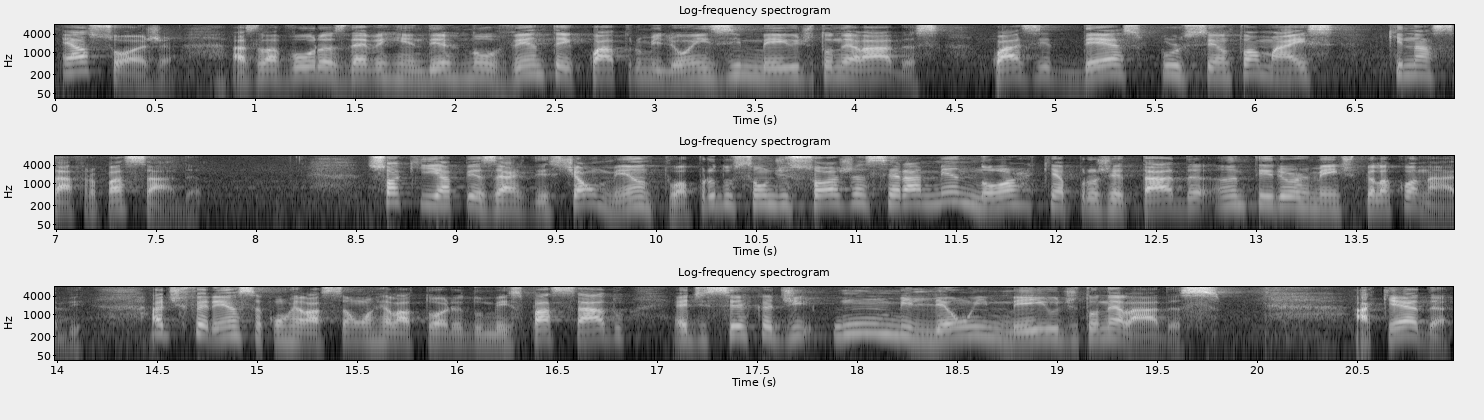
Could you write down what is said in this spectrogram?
é a soja. As lavouras devem render 94 milhões e meio de toneladas, quase 10% a mais que na safra passada. Só que, apesar deste aumento, a produção de soja será menor que a projetada anteriormente pela Conab. A diferença com relação ao relatório do mês passado é de cerca de 1 milhão e meio de toneladas. A queda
